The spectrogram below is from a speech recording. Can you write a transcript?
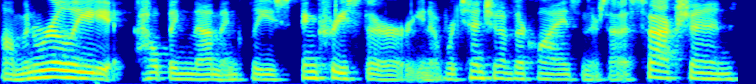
um, and really helping them increase increase their you know retention of their clients and their satisfaction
